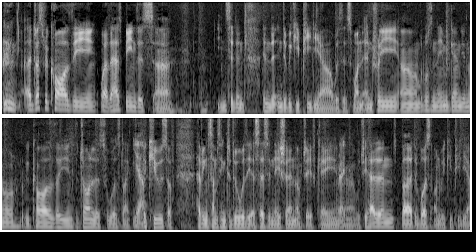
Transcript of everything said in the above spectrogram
I just recall the well, there has been this uh, incident in the in the Wikipedia with this one entry. Um, what was the name again? You know, recall the the journalist who was like yeah. accused of having something to do with the assassination of JFK, right. uh, which he hadn't, but it was on Wikipedia.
